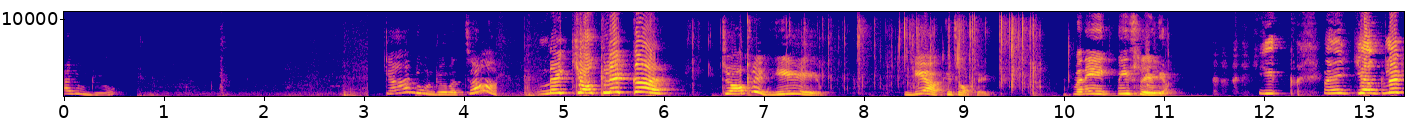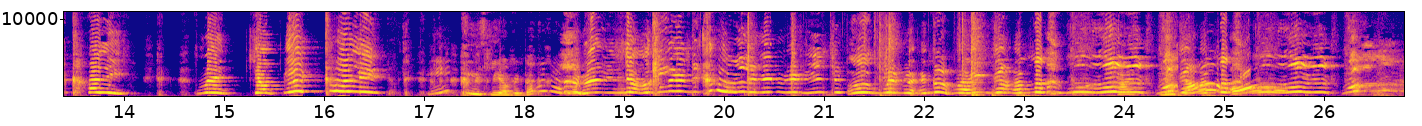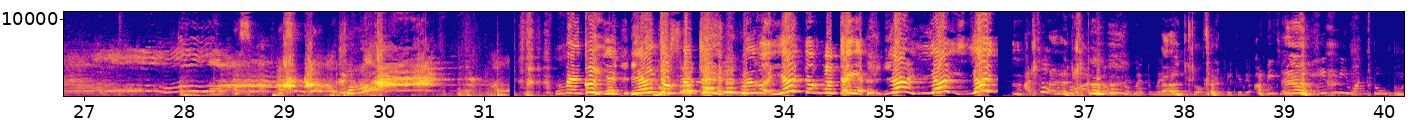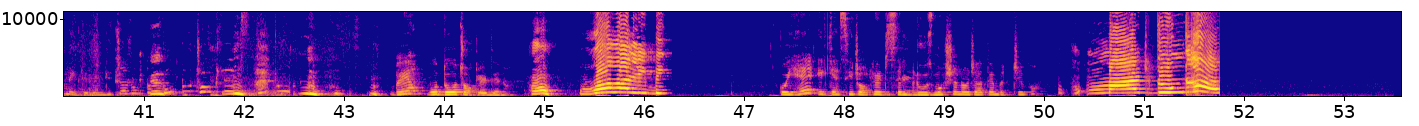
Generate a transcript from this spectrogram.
ढूंढ रहे हो? क्या ढूंढ रहे हो बच्चा? मैं चॉकलेट कर। चॉकलेट ये ये आपकी चॉकलेट मैंने एक पीस ले लिया. ये मैं चॉकलेट खा ली। मैं चॉकलेट खा ली। एक पीस लिया बेटा मैंने मेरे को ये ये चाहिए? यही चाहिए ये ये ये अच्छा उठो अच्छा उठो मैं तुम्हें एक चॉकलेट लेके दूँ अभी चलो एक नहीं वन टू टू लेके दूँगी। चलो टू टू चॉकलेट भैया वो दो चॉकलेट देना। वो वाली भी। कोई है एक ऐसी चॉकलेट जिससे लूज मोशन हो जाते हैं बच्चे को?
